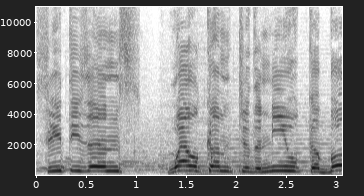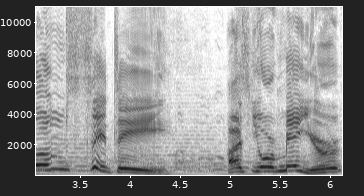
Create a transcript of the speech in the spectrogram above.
citizens! Welcome to the new Kaboom City! As your mayor,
